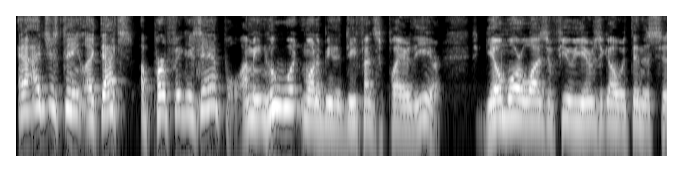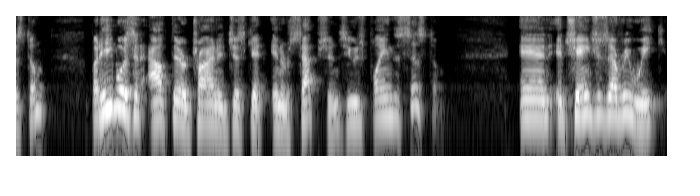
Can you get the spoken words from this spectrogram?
And I just think like that's a perfect example. I mean, who wouldn't want to be the defensive player of the year? Gilmore was a few years ago within the system, but he wasn't out there trying to just get interceptions. He was playing the system. And it changes every week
